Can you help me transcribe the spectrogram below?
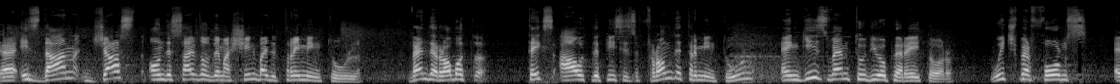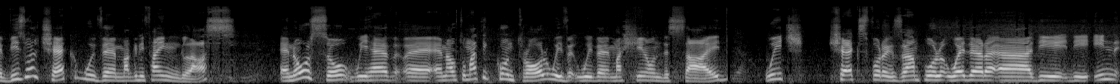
uh, is done just on the side of the machine by the trimming tool. Then the robot takes out the pieces from the trimming tool and gives them to the operator, which performs a visual check with a magnifying glass. And also we have uh, an automatic control with, with a machine on the side, which checks, for example, whether uh, the, the, in, uh,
